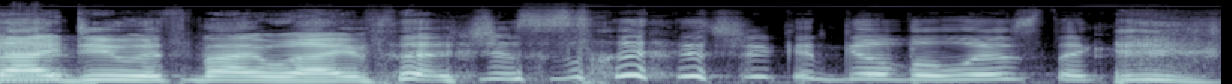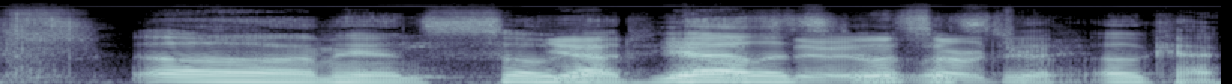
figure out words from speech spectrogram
say I it. do with my wife. That just she could go ballistic. Oh man, so Yeah, good. yeah, Yeah, let's let's, do it. do it. Let's start Let's do with it. Okay.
